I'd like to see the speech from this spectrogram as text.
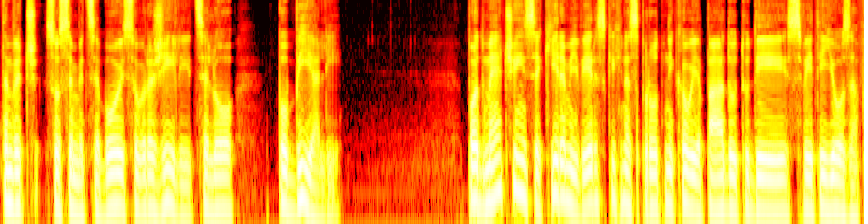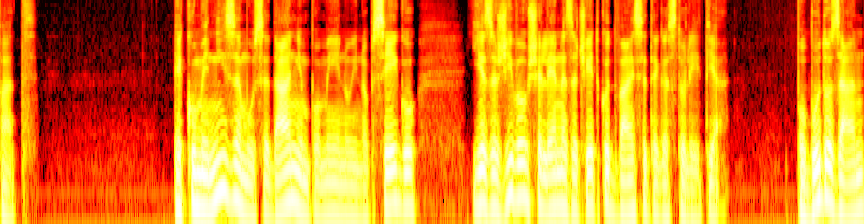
temveč so se med seboj sovražili, celo pobijali. Pod meči in sekirami verskih nasprotnikov je padel tudi sveti Jozafat. Ekumenizem v sedanjem pomenu in obsegu je zaživel šele na začetku 20. stoletja. Pobudo zanj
